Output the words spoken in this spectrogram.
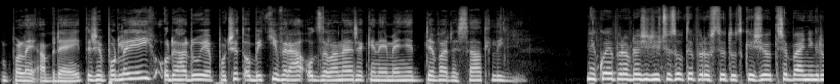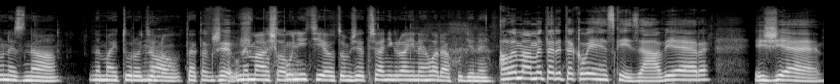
úplný update, že podle jejich odhadů je počet obětí vraha od Zelené řeky nejméně 90 lidí. Jako je pravda, že když to jsou ty prostitutky, že ho třeba je nikdo nezná, nemají tu rodinu, No, tak takže nemáš potom- ponětí o tom, že třeba nikdo ani nehledá chudiny. Ale máme tady takový hezký závěr, že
